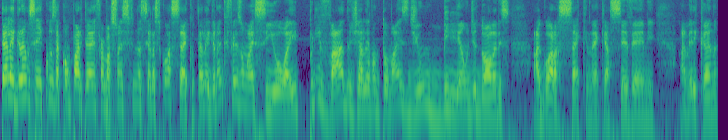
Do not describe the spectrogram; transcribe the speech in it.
Telegram se recusa a compartilhar informações financeiras com a SEC. O Telegram que fez um ICO aí privado já levantou mais de um bilhão de dólares. Agora a SEC, né, que é a CVM americana,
